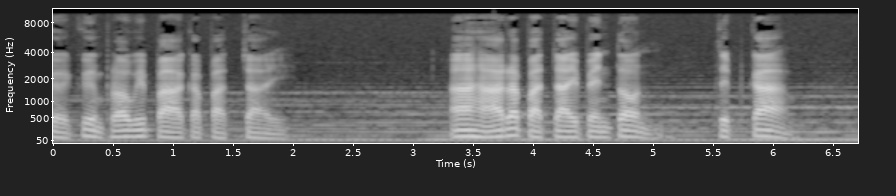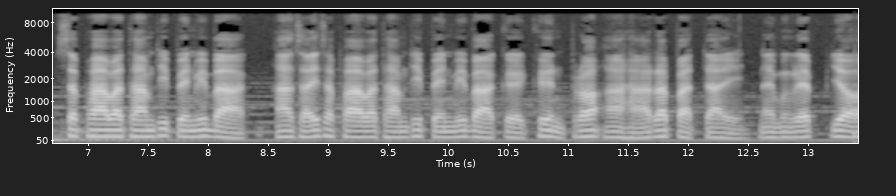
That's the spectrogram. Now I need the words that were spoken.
เกิดขึ้นเพราะวิปากปัจจัย อาหารปัจจัยเป็นต้น 19 สภาวธรรมที่เป็นวิบาก อาศัยสภาวธรรมที่เป็นวิบากเกิดขึ้น เพราะอาหารปัจจัยในมึงเล็บย่อ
